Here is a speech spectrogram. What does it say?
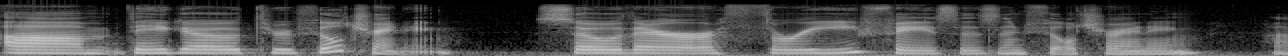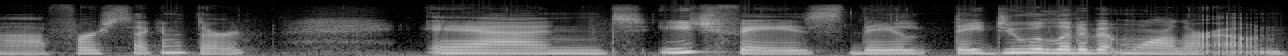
Um, they go through field training. So there are three phases in field training: uh, first, second, and third. And each phase, they they do a little bit more on their own.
